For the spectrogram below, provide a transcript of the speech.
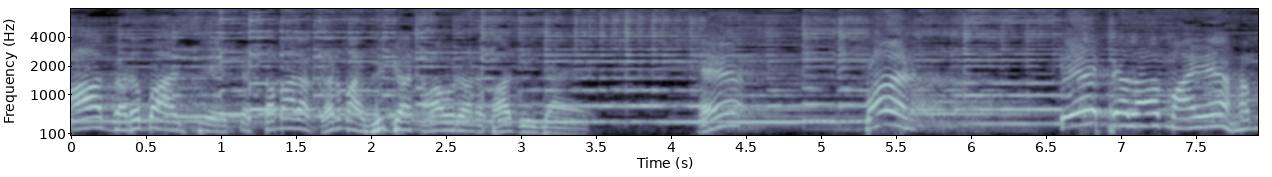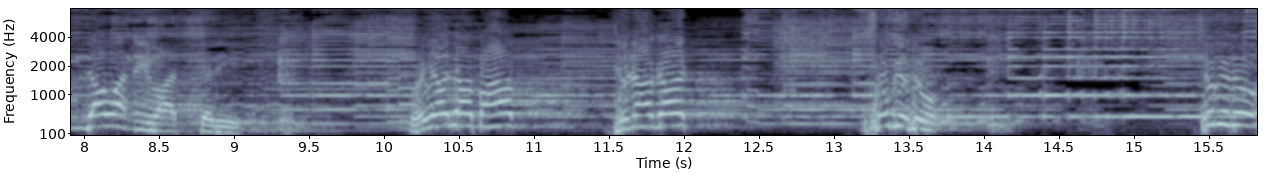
આ ગરબા છે કે તમારા ઘરમાં વિઘન આવરણ ભાગી જાય. હે? પણ એ પેલા માએ સમજાવવાની વાત કરી. જોયો બાપ, જુનાગઢ શું કીધું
